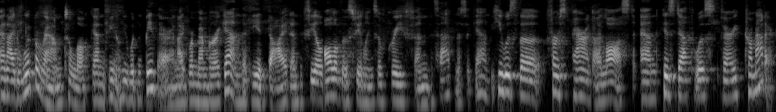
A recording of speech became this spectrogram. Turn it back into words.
And I'd whip around to look, and, you know, he wouldn't be there. And I'd remember again that he had died and feel all of those feelings of grief and sadness again. He was the first parent I lost, and his death was very traumatic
